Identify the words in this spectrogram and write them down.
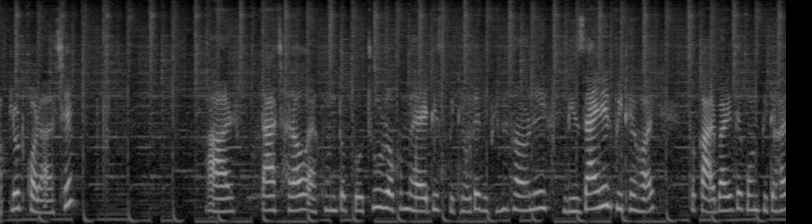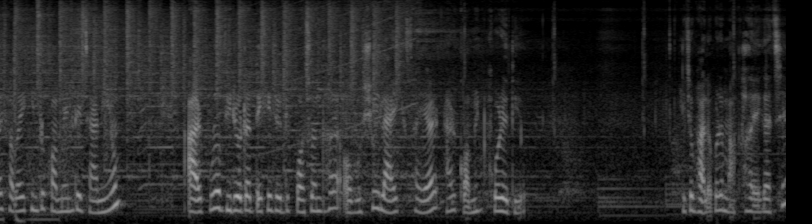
আপলোড করা আছে। আর তাছাড়াও এখন তো প্রচুর রকম ভ্যারাইটিস পিঠে ওঠে, বিভিন্ন ধরনের ডিজাইনের পিঠে হয়। তো কার বাড়িতে কোন পিঠে হয় সবাই কিন্তু কমেন্টে জানিও। আর পুরো ভিডিওটা দেখে যদি পছন্দ হয় অবশ্যই লাইক শেয়ার আর কমেন্ট করে দিও। কিছু ভালো করে মাখা হয়ে গেছে।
